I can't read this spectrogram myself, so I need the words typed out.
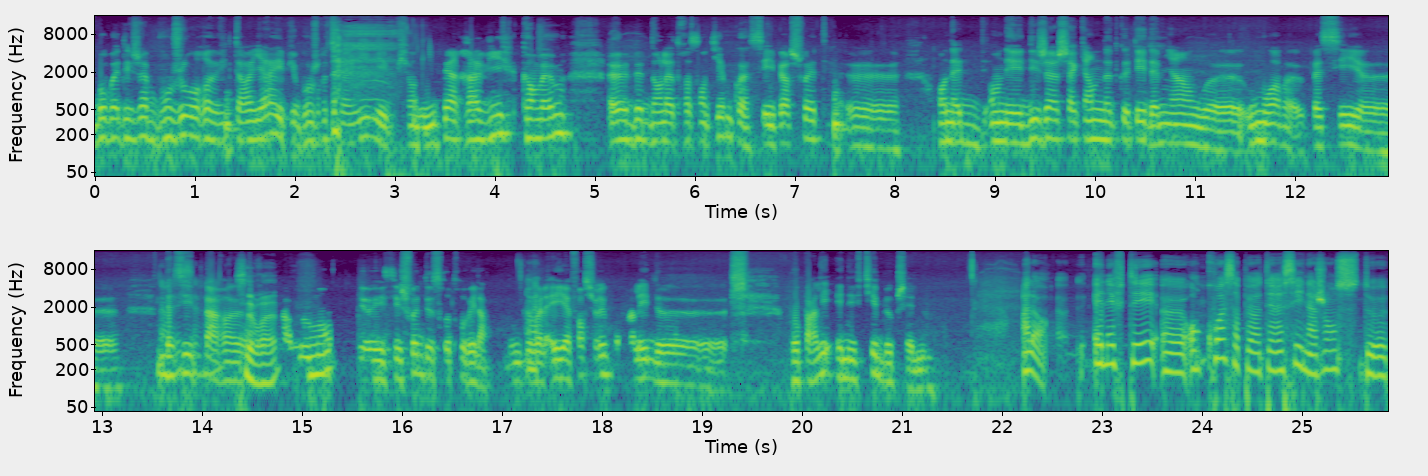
Bon, bah déjà, bonjour euh, Victoria, et puis bonjour Thierry, et puis on est hyper ravis quand même euh, d'être dans la 300e, quoi. C'est hyper chouette. Euh, on, a, on est déjà chacun de notre côté, Damien ou, euh, ou moi, passé, oui, passé vrai. par, euh, C'est vrai. par moment, et c'est chouette de se retrouver là. Donc Ouais. voilà, et à fortiori pour parler de pour parler NFT et blockchain. Alors, NFT, euh, en quoi ça peut intéresser une agence de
